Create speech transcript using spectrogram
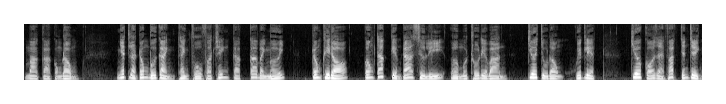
mà cả cộng đồng, nhất là trong bối cảnh thành phố phát sinh các ca bệnh mới. Trong khi đó, công tác kiểm tra xử lý ở một số địa bàn chưa chủ động, quyết liệt, chưa có giải pháp chấn chỉnh.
